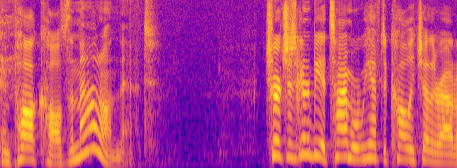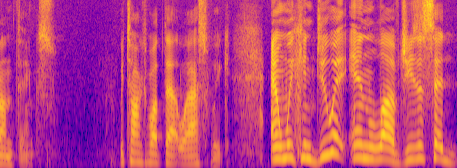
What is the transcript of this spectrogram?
And Paul calls them out on that. Church, there's going to be a time where we have to call each other out on things. We talked about that last week. And we can do it in love. Jesus said,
